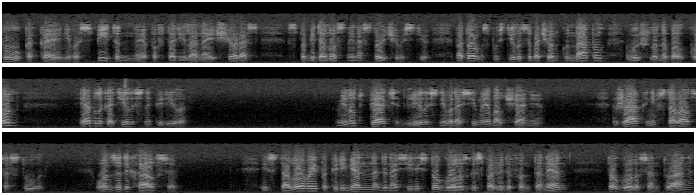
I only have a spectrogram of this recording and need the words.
Фу, какая невоспитанная!» — повторила она еще раз с победоносной настойчивостью. Потом спустила собачонку на пол, вышла на балкон и облокотилась на перила. Минут пять длилось невыносимое молчание. Жак не вставал со стула. Он задыхался. Из столовой попеременно доносились то голос госпожи де Фонтанен, то голос Антуана.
